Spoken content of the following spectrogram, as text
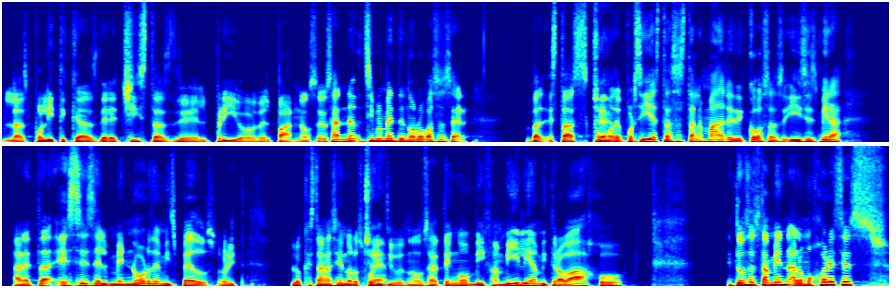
las políticas derechistas del PRI o del PAN, ¿no? Sea, o sea, no- simplemente no lo vas a hacer. Estás como Sí. de por sí, ya estás hasta la madre de cosas y dices, mira, la neta, ese es el menor de mis pedos ahorita. Lo que están haciendo los Sí. políticos, ¿no? O sea, tengo mi familia, mi trabajo. Entonces también a lo mejor ese es,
